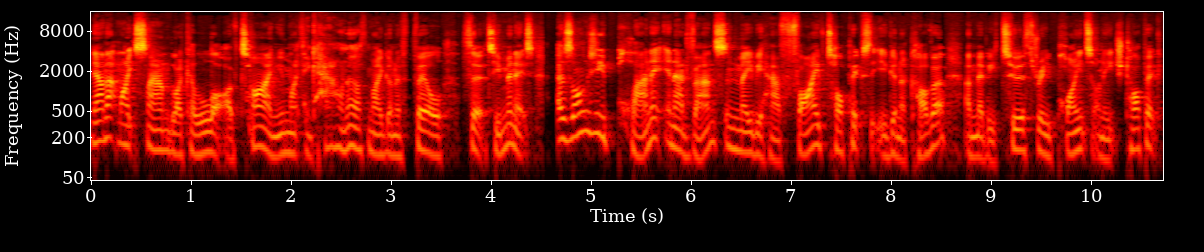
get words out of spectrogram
Now, that might sound like a lot of time. You might think, how on earth am I going to fill 30 minutes? As long as you plan it in advance and maybe have five topics that you're going to cover and maybe two or three points on each topic,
